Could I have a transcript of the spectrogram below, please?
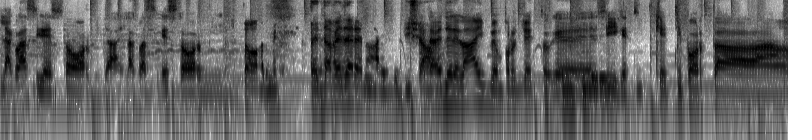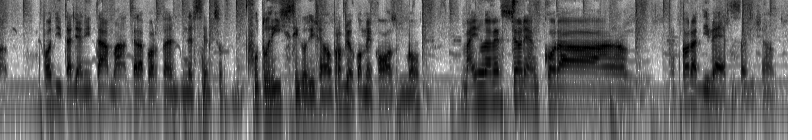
la, classica è Stormy, dai, la classica è Stormy. Stormy. È da vedere live, diciamo. È da vedere live è un progetto che, sì, che, ti, che ti porta un po' di italianità, ma te la porta nel, nel senso futuristico, diciamo, proprio come Cosmo, ma in una versione sì. ancora, ancora diversa, diciamo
